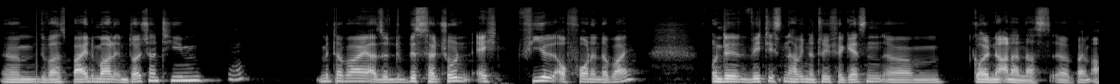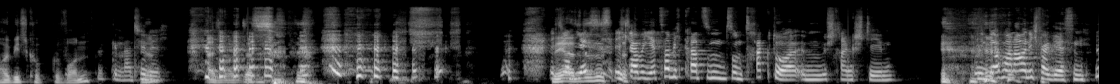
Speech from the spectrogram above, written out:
Ähm, du warst beide Mal im Deutschlandteam mhm. mit dabei. Also du bist halt schon echt viel auch vorne dabei. Und den wichtigsten habe ich natürlich vergessen, ähm, goldene Ananas äh, beim Ahoy Beach Cup gewonnen. Natürlich. Ja? Also das ich, nee, glaube, also jetzt, ich glaube, jetzt habe ich gerade so, so einen Traktor im Schrank stehen. Den darf man auch nicht vergessen.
